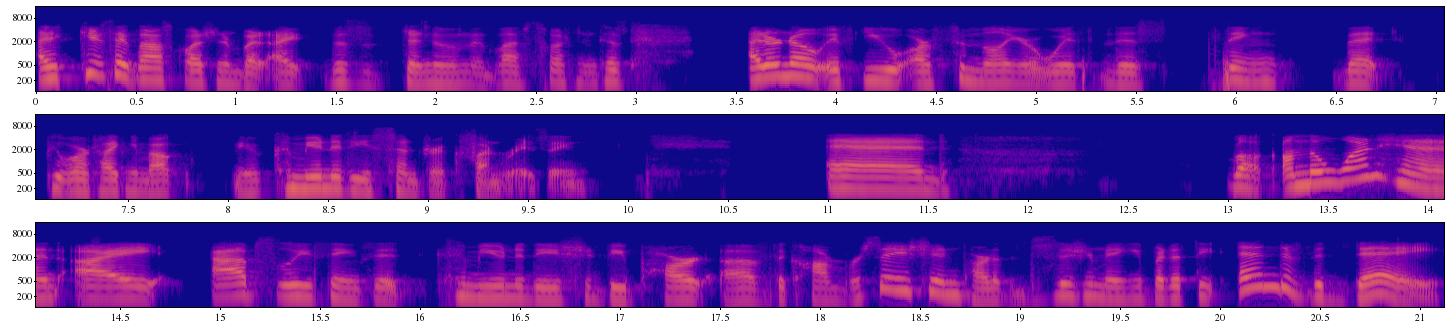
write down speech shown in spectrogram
I keep saying last question, but I this is genuinely the last question because I don't know if you are familiar with this thing that people are talking about, you know, community-centric fundraising. And look, on the one hand, I absolutely think that community should be part of the conversation, part of the decision making, but at the end of the day,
